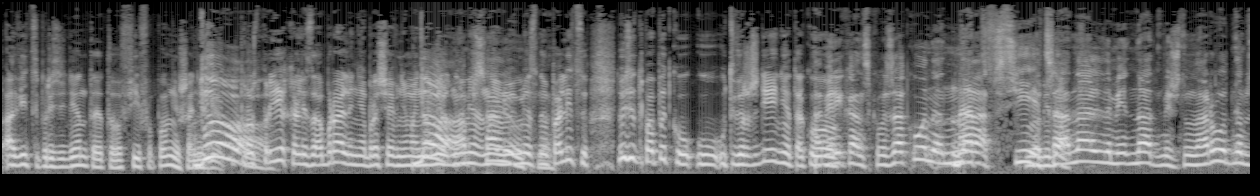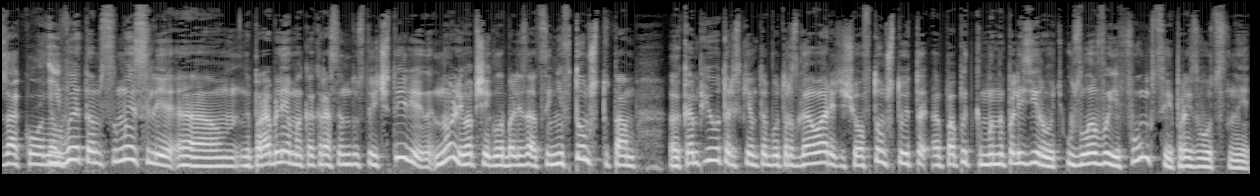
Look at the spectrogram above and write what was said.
а вице-президенты этого ФИФА, помнишь, они да. просто приехали, забрали, не обращая внимания да, на, на, на местную полицию. То есть это попытка утверждения такого... Американского закона над, над всеми, национальными, да. над международным законом. И в этом смысле э, проблема как раз индустрии 4, ну или вообще глобализации не в том, что там э, компьютер с кем-то будет разговаривать еще, а в том, что это э, попытка монополизировать узловые функции производственные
